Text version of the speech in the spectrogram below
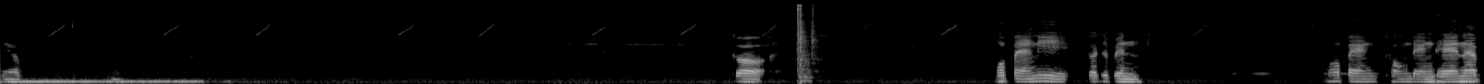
นี่ครับก็หม้อแปลงนี่ก็จะเป็น หม้อแปลงทองแดงแท้นะครับ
